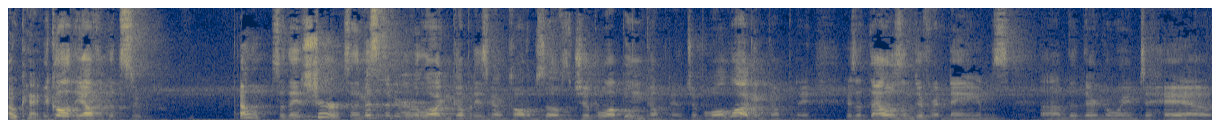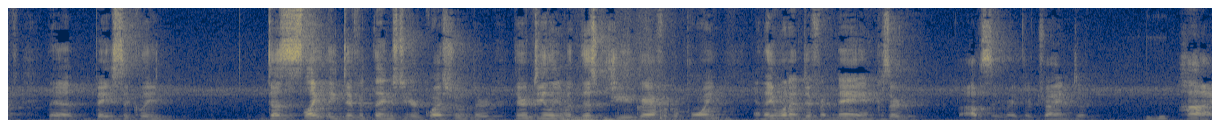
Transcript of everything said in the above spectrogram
Okay. We call it the alphabet soup. Oh, So they Sure. So the Mississippi River Logging Company is going to call themselves the Chippewa Boom Company, the Chippewa Logging Company. There's a thousand different names um, that they're going to have that basically does slightly different things to your question. They're they're dealing with this geographical point, and they want a different name because they're obviously right. They're trying to hide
